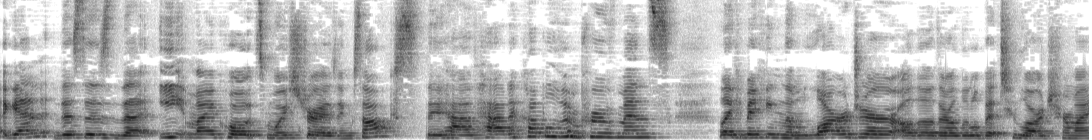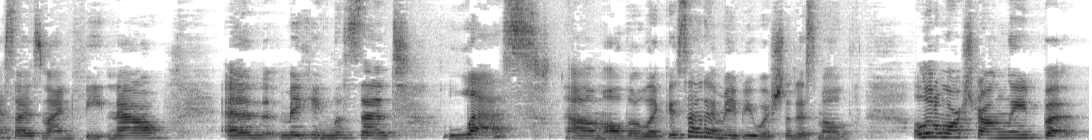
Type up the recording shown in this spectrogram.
again, this is the Eat My Quotes Moisturizing Socks. They have had a couple of improvements, like making them larger, although they're a little bit too large for my size 9 feet now, and making the scent less, um, although like I said, I maybe wish that it smelled a little more strongly, but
